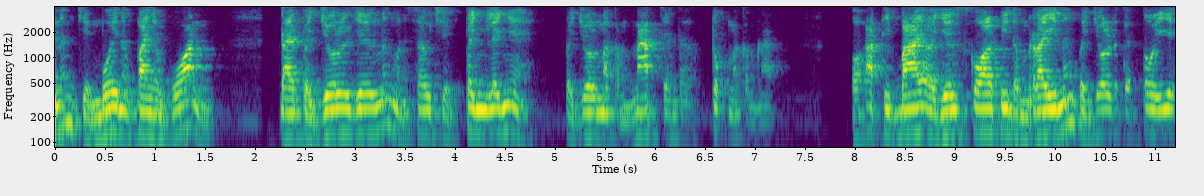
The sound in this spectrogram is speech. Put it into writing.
ហ្នឹងជាមួយនឹងបញ្ញវន្តដែលបយលយើងនឹងមិនសូវជាពេញលេញទេបយលមកកំណាត់ចឹងទៅទុកមកកំណាត់ក៏អធិប្បាយឲ្យយើងស្គាល់ពីដំរីហ្នឹងបយលទៅកតុយទេ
